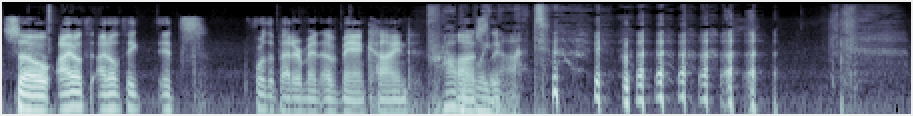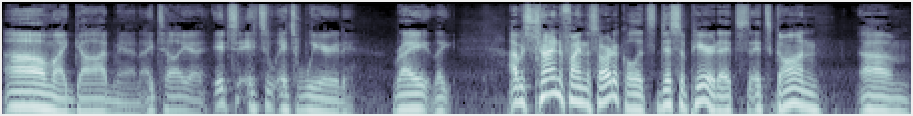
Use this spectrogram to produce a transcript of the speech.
So I don't. I don't think it's for the betterment of mankind. Probably honestly. not. oh my god, man! I tell you, it's it's it's weird, right? Like, I was trying to find this article. It's disappeared. It's it's gone. Um,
